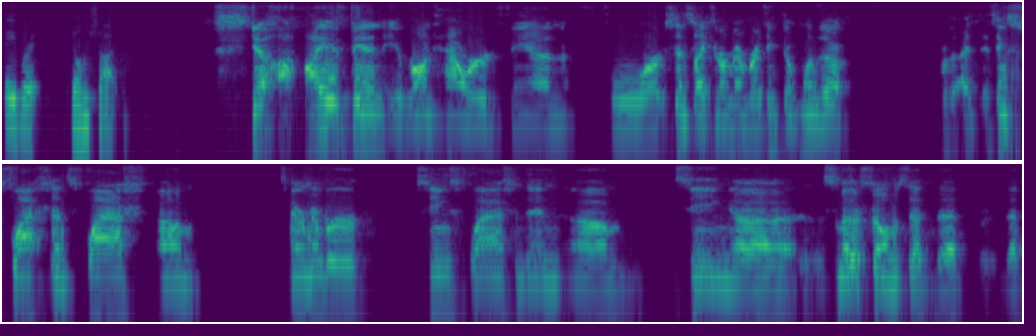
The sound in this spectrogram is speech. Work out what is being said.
favorite film shot? Yeah, I have been a Ron Howard fan for since I can remember. I think that one of the I, think Splash and Splash. Um, I remember seeing Splash and then um, seeing uh, some other films that that that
